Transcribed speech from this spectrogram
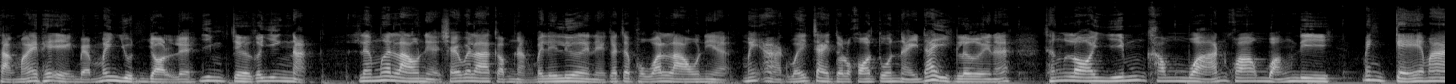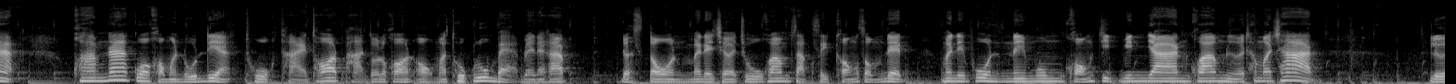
สรรคมาให้พระเอกแบบไม่หยุดหย่อนเลย ยิ่งเจอก็ยิ่งหนัก และเมื่อเราเนี่ยใช้เวลากับหนังไปเรื่อยๆเนี่ยก็จะพบว่าเราเนี่ยไม่อาจไว้ใจตัวละครตัวไหนได้อีกเลยนะ ทั้งรอยยิ้มคำหวานความหวังดี แม่งเก๋มาก ความน่ากลัวของมนุษย์เนี่ยถูกถ่ายทอดผ่านตัวละครออกมาทุกรูปแบบเลยนะครับ The Stone ไม่ได้เชิดชูความศักดิ์สิทธิ์ของสมเด็จ ไม่ได้พูดในมุมของจิตวิญญาณ ความเหนือธรรมชาติ หรือ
